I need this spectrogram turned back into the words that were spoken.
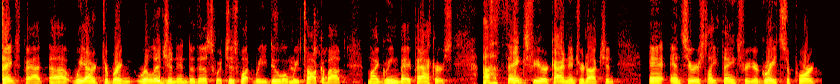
Thanks, Pat. Uh, we aren't to bring religion into this, which is what we do when we talk about my Green Bay Packers. Uh, thanks for your kind introduction. And, and, seriously, thanks for your great support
